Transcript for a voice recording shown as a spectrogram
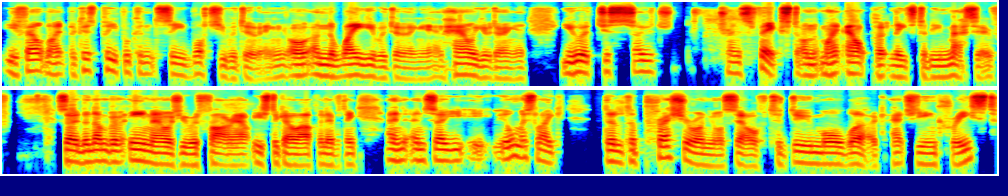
you felt like because people couldn't see what you were doing or and the way you were doing it and how you were doing it, you were just so transfixed on my output needs to be massive. So the number of emails you would fire out used to go up and everything, and and so you, you almost like the the pressure on yourself to do more work actually increased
